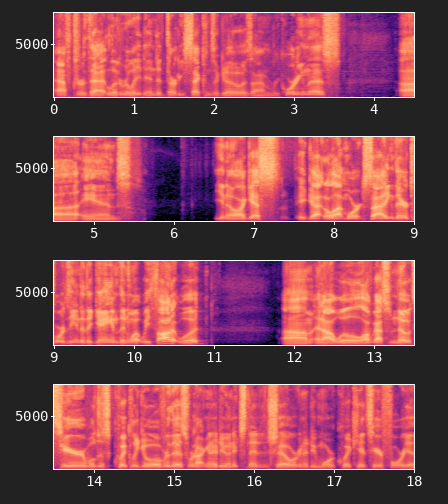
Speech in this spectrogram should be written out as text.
after that? Literally, it ended 30 seconds ago as I'm recording this, uh, and you know, I guess it got a lot more exciting there towards the end of the game than what we thought it would. Um, and I will. I've got some notes here. We'll just quickly go over this. We're not going to do an extended show. We're going to do more quick hits here for you,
